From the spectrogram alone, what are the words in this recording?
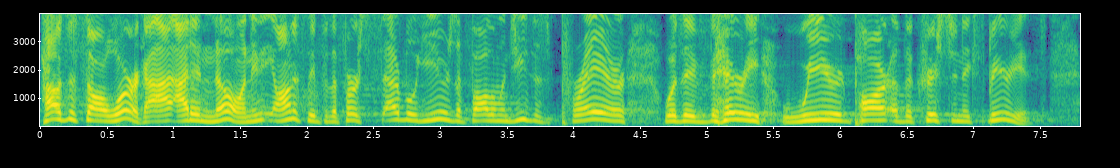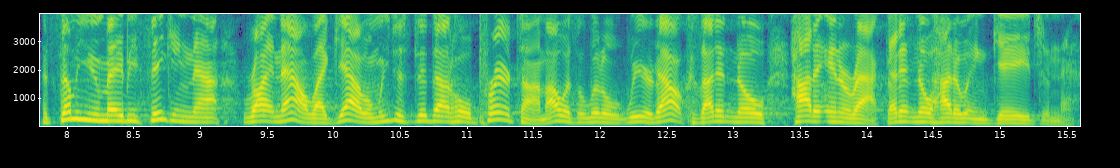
how's this all work? I, I didn't know. And honestly, for the first several years of following Jesus, prayer was a very weird part of the Christian experience. And some of you may be thinking that right now, like, yeah, when we just did that whole prayer time, I was a little weird out because I didn't know how to interact. I didn't know how to engage in that.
